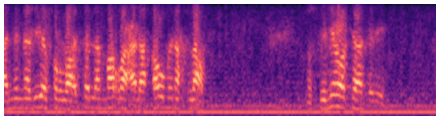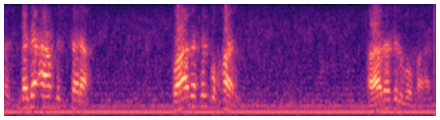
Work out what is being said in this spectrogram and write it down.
أن النبي صلى الله عليه وسلم مر على قوم أخلاص مسلمين وكافرين بدأهم بالسلام. وهذا في البخاري. هذا في البخاري.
